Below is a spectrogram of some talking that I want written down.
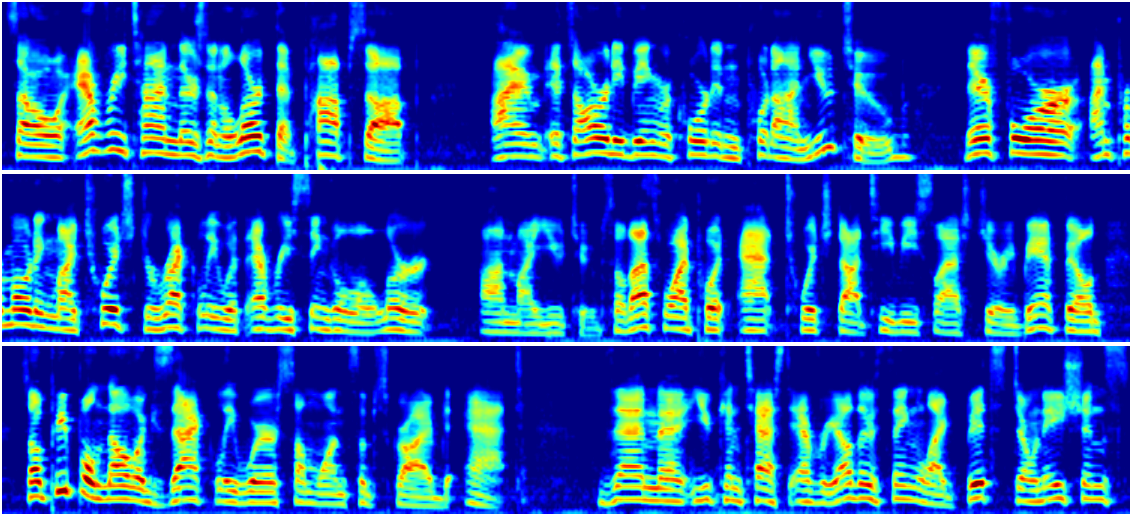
So every time there's an alert that pops up, I'm it's already being recorded and put on YouTube. Therefore, I'm promoting my Twitch directly with every single alert on my YouTube. So that's why I put at twitch.tv slash Jerry Banfield so people know exactly where someone subscribed at. Then uh, you can test every other thing like bits, donations,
